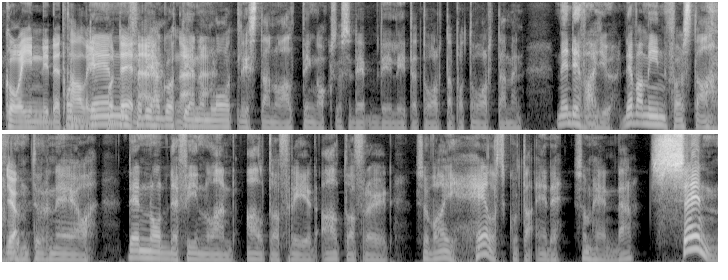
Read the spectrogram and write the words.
Gå in i på detalj den, på den. för vi har gått nej, igenom nej. låtlistan och allting också så det blir lite tårta på tårta men, men det var ju, det var min första albumturné och den nådde Finland, allt var frid, allt var fröjd. Så vad i helskotta är det som händer sen?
